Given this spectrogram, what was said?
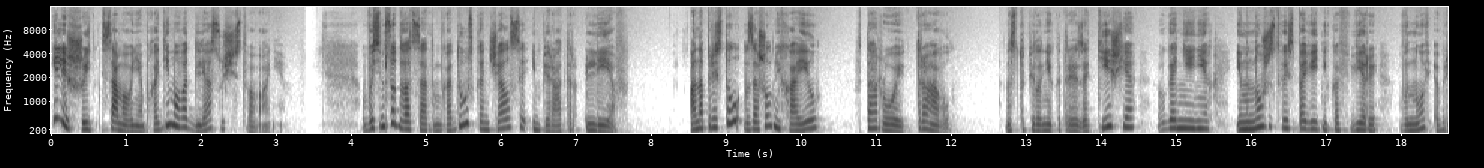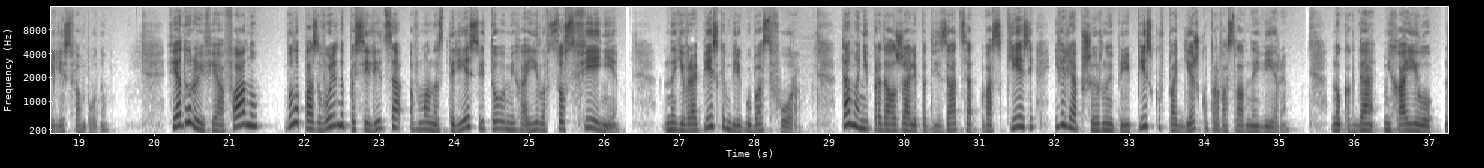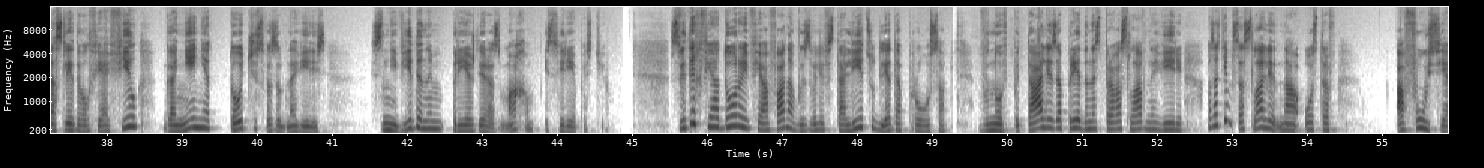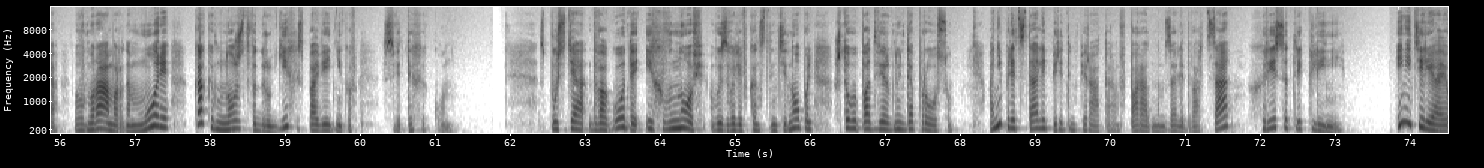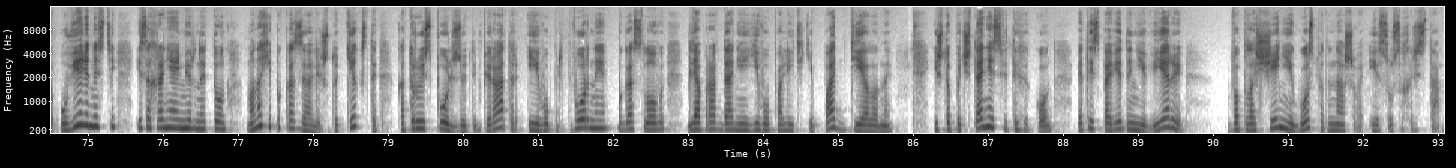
и лишить самого необходимого для существования. В 820 году скончался император Лев, а на престол взошел Михаил II Травул. Наступило некоторое затишье в гонениях, и множество исповедников веры вновь обрели свободу. Феодору и Феофану было позволено поселиться в монастыре святого Михаила в Сосфении на европейском берегу Босфора. Там они продолжали подвязаться в аскезе и вели обширную переписку в поддержку православной веры. Но когда Михаилу наследовал Феофил, гонения тотчас возобновились с невиданным прежде размахом и свирепостью. Святых Феодора и Феофана вызвали в столицу для допроса. Вновь пытали за преданность православной вере, а затем сослали на остров Афусия в Мраморном море, как и множество других исповедников святых икон. Спустя два года их вновь вызвали в Константинополь, чтобы подвергнуть допросу. Они предстали перед императором в парадном зале дворца Хриса Триклиний. И не теряя уверенности и сохраняя мирный тон, монахи показали, что тексты, которые используют император и его придворные богословы для оправдания его политики, подделаны, и что почитание святых икон – это исповедание веры в воплощении Господа нашего Иисуса Христа.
